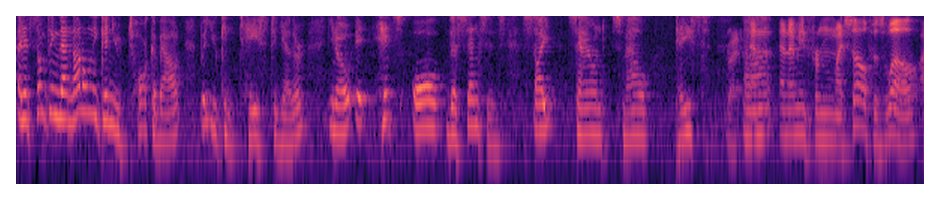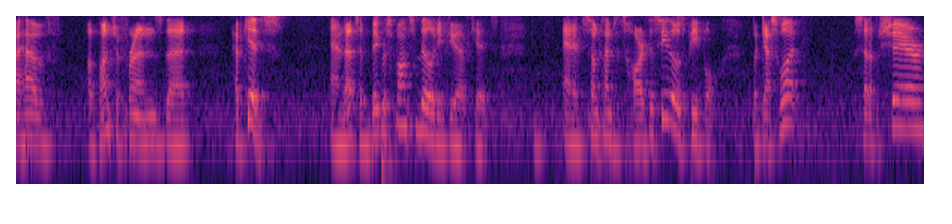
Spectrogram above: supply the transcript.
And it's something that not only can you talk about, but you can taste together. You know, it hits all the senses sight, sound, smell, taste. Right. Uh, and, and I mean, for myself as well, I have a bunch of friends that have kids. And that's a big responsibility if you have kids. And it's sometimes it's hard to see those people. But guess what? Set up a share,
